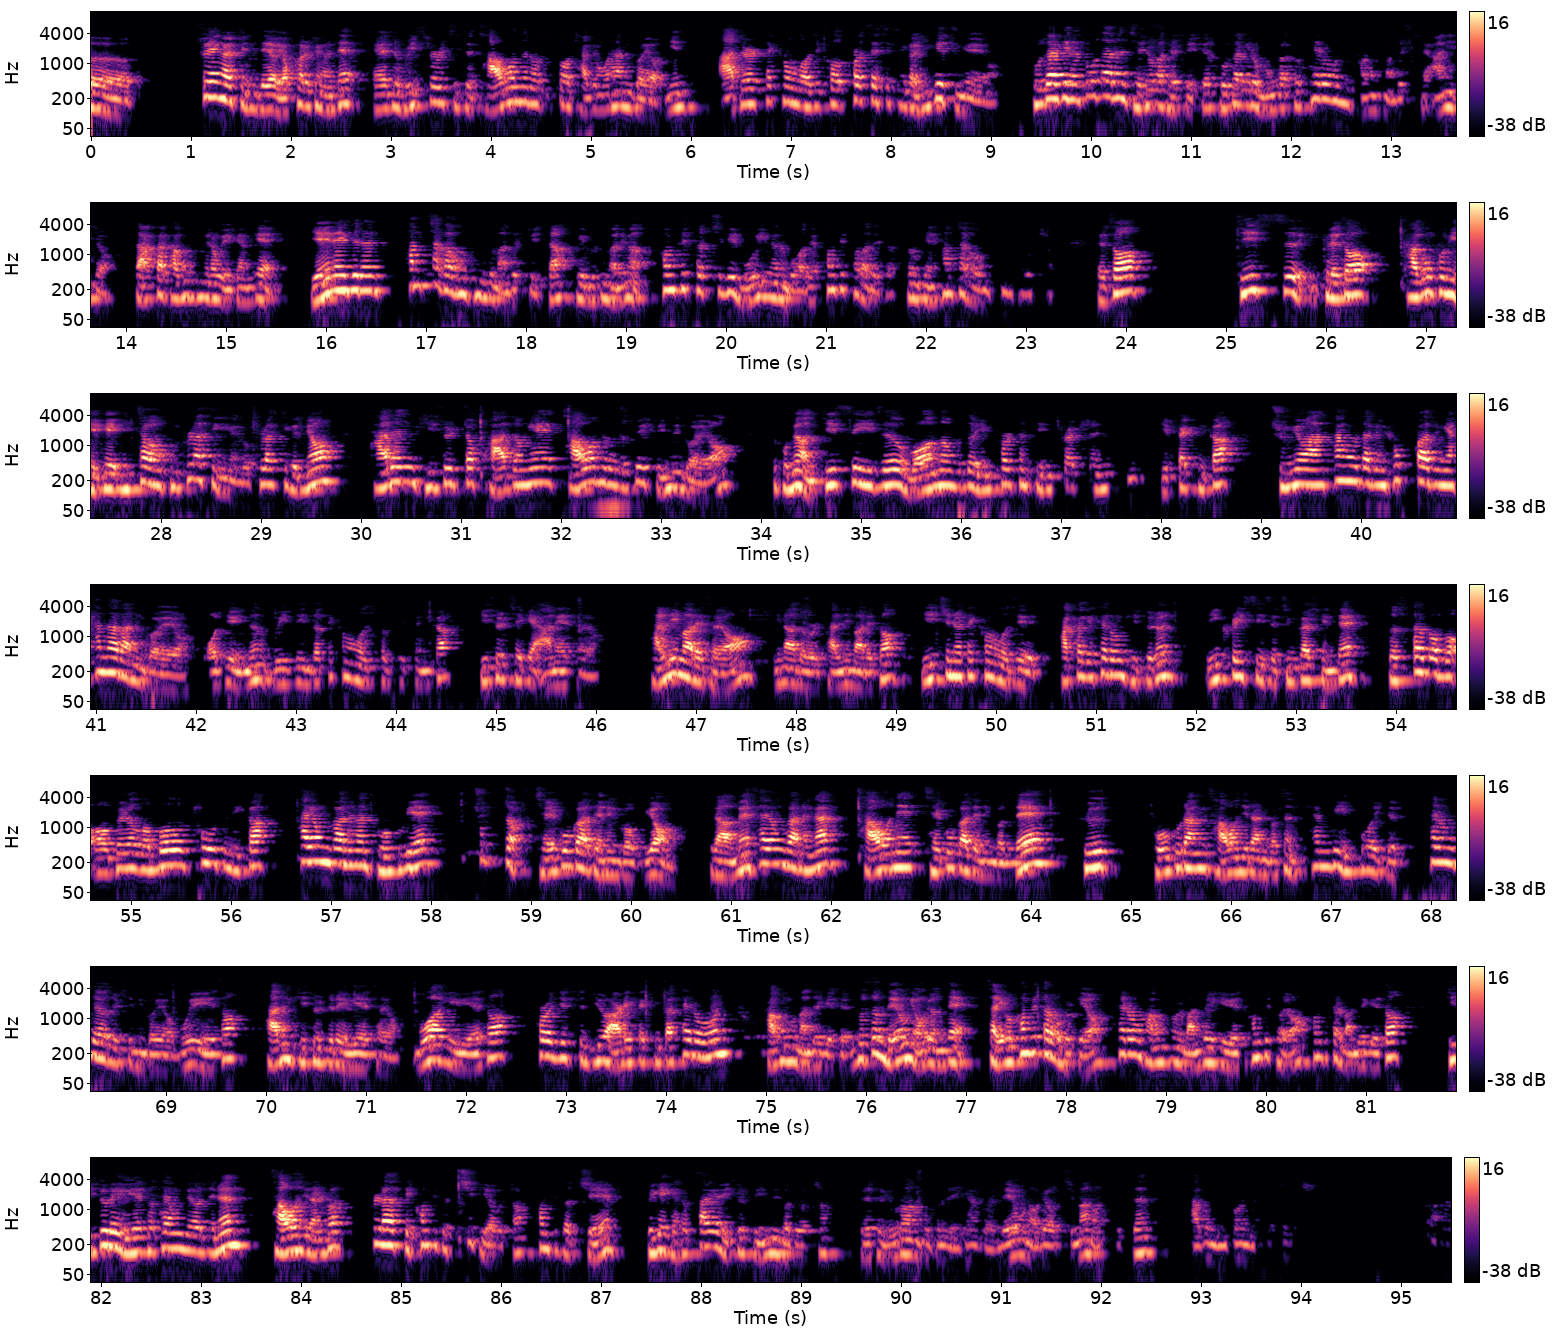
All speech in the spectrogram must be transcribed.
수행할 수 있는데요. 역할을 수행하는데 as resources 자원으로서 작용을 하는 거예요. in other technological processes니까 이게 중요해요. 도자기는 또 다른 재료가 될 수 있어요. 도자기로 뭔가 또 새로운 가공품 만들 수 있어요. 아니죠. 자 아까 가공품이라고 얘기한 게 얘네들은 3차 가공품도 만들 수 있다. 그게 무슨 말이면 컴퓨터 칩이 모이면 뭐가 돼요? 컴퓨터가 되죠. 그럼 걔는 3차 가공품이죠. 그렇죠? 그래서 this 그래서 가공품이 이게 2차 가공품 플라스틱이에요. 플라스틱은요, 다른 기술적 과정의 자원으로도 쓰일 수 있는 거예요. 그래서 보면, this is one of the important interaction effect니까 중요한 상호작용 효과 중에 하나라는 거예요. 어디에 있는 within the technological system이니까 기술 체계 안에서요. 달리 말해서요. in other words, 달리 말해서 each new technology, 각각의 새로운 기술은 increases, 증가시키는데 the stock of available tools니까 사용 가능한 도구의 축적, 재고가 되는 거고요. 그 다음에 사용 가능한 자원의 재고가 되는 건데 그 도구랑 자원이라는 것은 can be employed, 사용되어질 수 있는 거예요. 뭐에 의해서? 다른 기술들에 의해서요. 뭐 하기 위해서? produce new artifacts, 그러니까 새로운 가공품 만들기 위해서. 이거 좀 내용이 어려운데, 자, 이걸 컴퓨터라고 볼게요. 새로운 가공품을 만들기 위해서 컴퓨터요. 컴퓨터를 만들기 위해서 기술에 의해서 사용되어지는 자원이라는 건 플라스틱 컴퓨터 칩이요. 그렇죠? 컴퓨터 칩. 그게 계속 쌓여 있을 수 있는 거죠. 그렇죠? 그래서 이러한 부분을 얘기한 거예요. 내용은 어려웠지만 어쨌든 답은 2번이었었죠. 그렇죠?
